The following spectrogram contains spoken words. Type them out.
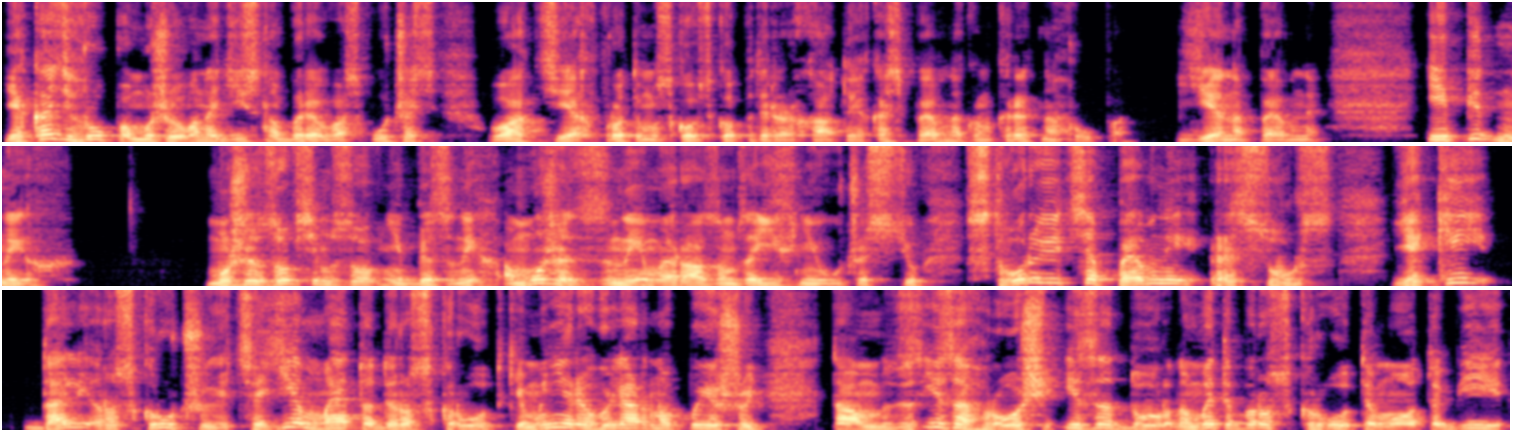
Якась група, може, вона дійсно бере у вас участь в акціях проти московського патріархату, якась певна конкретна група. Є, напевне. І під них, може, зовсім зовні без них, а може, з ними разом за їхньою участю, створюється певний ресурс, який далі розкручується. Є методи розкрутки. Мені регулярно пишуть там і за гроші, і за дурно. Ми тебе розкрутимо. Тобі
